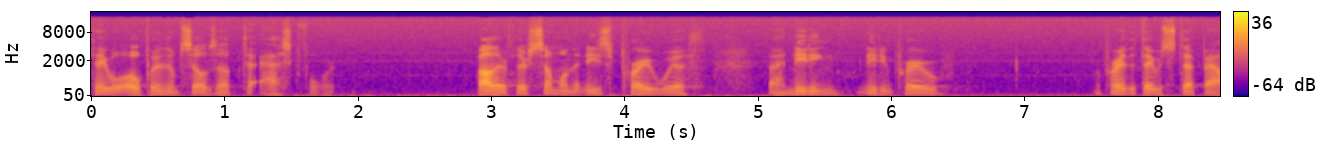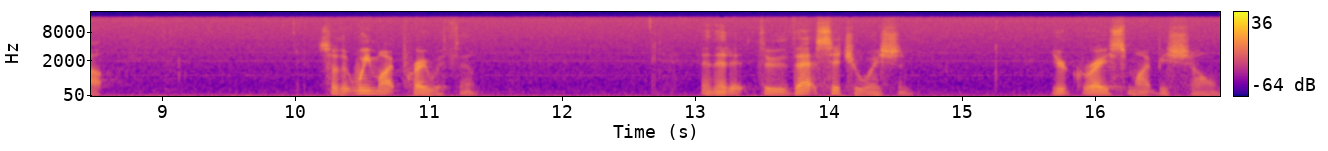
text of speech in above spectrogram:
they will open themselves up to ask for it. Father, if there's someone that needs to pray with, uh, needing, needing prayer, I pray that they would step out so that we might pray with them. and that it, through that situation, your grace might be shown.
